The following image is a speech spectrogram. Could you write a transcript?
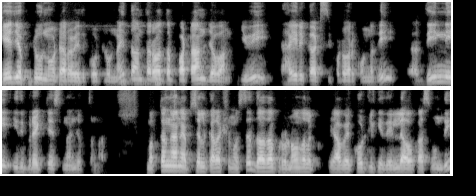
కేజీఎఫ్ టూ నూట అరవై ఐదు కోట్లు ఉన్నాయి. దాని తర్వాత పఠాన్ జవాన్ ఇవి హై రికార్డ్స్ ఇప్పటి వరకు ఉన్నది. దీన్ని ఇది బ్రేక్ చేస్తుందని చెప్తున్నారు. మొత్తంగానే ఎఫ్సెల్ కలెక్షన్ వస్తే దాదాపు రెండు వందల యాభై కోట్లకి ఇది వెళ్ళే అవకాశం ఉంది.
